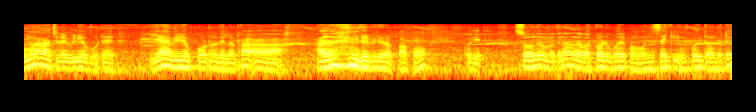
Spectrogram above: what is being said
ரொம்ப நாள் ஆச்சுல வீடியோ போட்டு. ஏன் வீடியோ போடுறது இல்லைன்னா அதுதான் இந்த வீடியோவில் பார்ப்போம். ஓகே ஸோ வந்து பார்த்தீங்கன்னா அந்த ஒர்க் அவுட் போய் இப்போ நம்ம வந்து சைக்கிளிங் போயிட்டு வந்துட்டு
